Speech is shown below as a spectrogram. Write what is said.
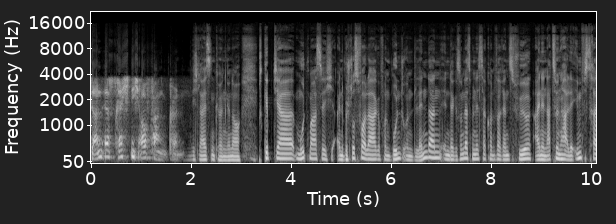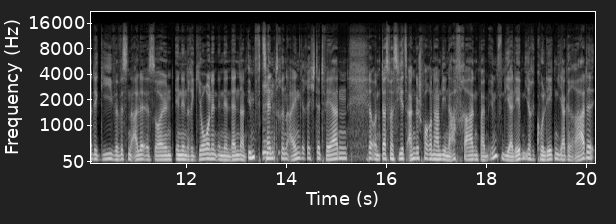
dann erst recht nicht auffangen können. Nicht leisten können, genau. Es gibt ja mutmaßlich eine Beschlussvorlage von Bund und Ländern in der Gesundheitsministerkonferenz für eine nationale Impfstrategie. Wir wissen alle, es sollen in den Regionen, in den Ländern Impfzentren mhm. eingerichtet werden. Und das, was Sie jetzt angesprochen haben, die Nachfragen beim Impfen, die erleben ihre Kollegen ja gerade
